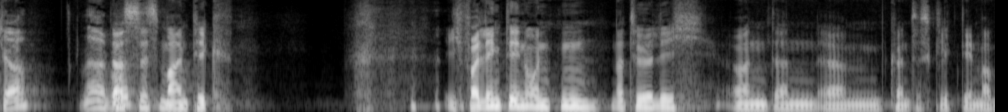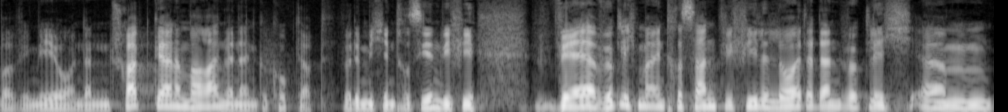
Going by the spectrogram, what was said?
Tja, na gut. Das ist mein Pick. Ich verlinke den unten natürlich und dann ähm, könnt ihr klickt den mal bei Vimeo und dann schreibt gerne mal rein, wenn ihr ihn geguckt habt. Würde mich interessieren, wie viel, wäre ja wirklich mal interessant, wie viele Leute dann wirklich ähm,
